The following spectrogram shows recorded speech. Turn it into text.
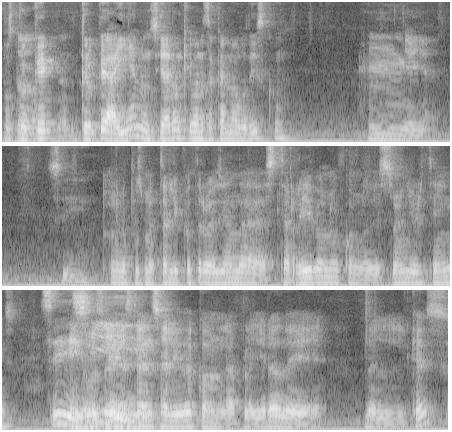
pues todo. creo que, creo que ahí anunciaron que iban a sacar nuevo disco. Mm, ya, ya. Sí. Bueno, pues Metallica otra vez ya anda hasta arriba, ¿no? Con lo de Stranger Things. Sí, Incluso sí. ya están salido con la playera de. Del, ¿Qué es?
